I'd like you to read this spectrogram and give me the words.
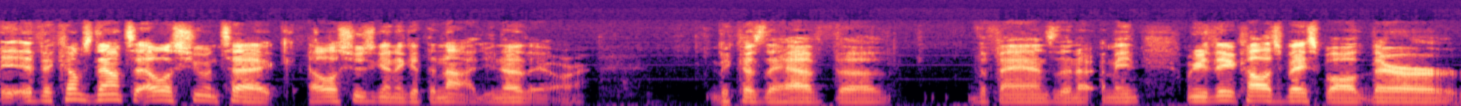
if it comes down to LSU and Tech, LSU's going to get the nod. You know they are because they have the the fans. The I mean, when you think of college baseball, there are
